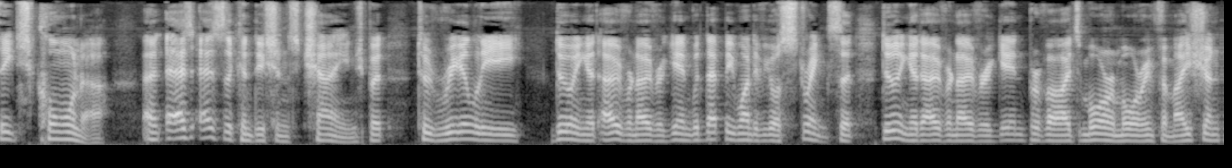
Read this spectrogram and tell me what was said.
each corner and as as the conditions change, but to really doing it over and over again, would that be one of your strengths that doing it over and over again provides more and more information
